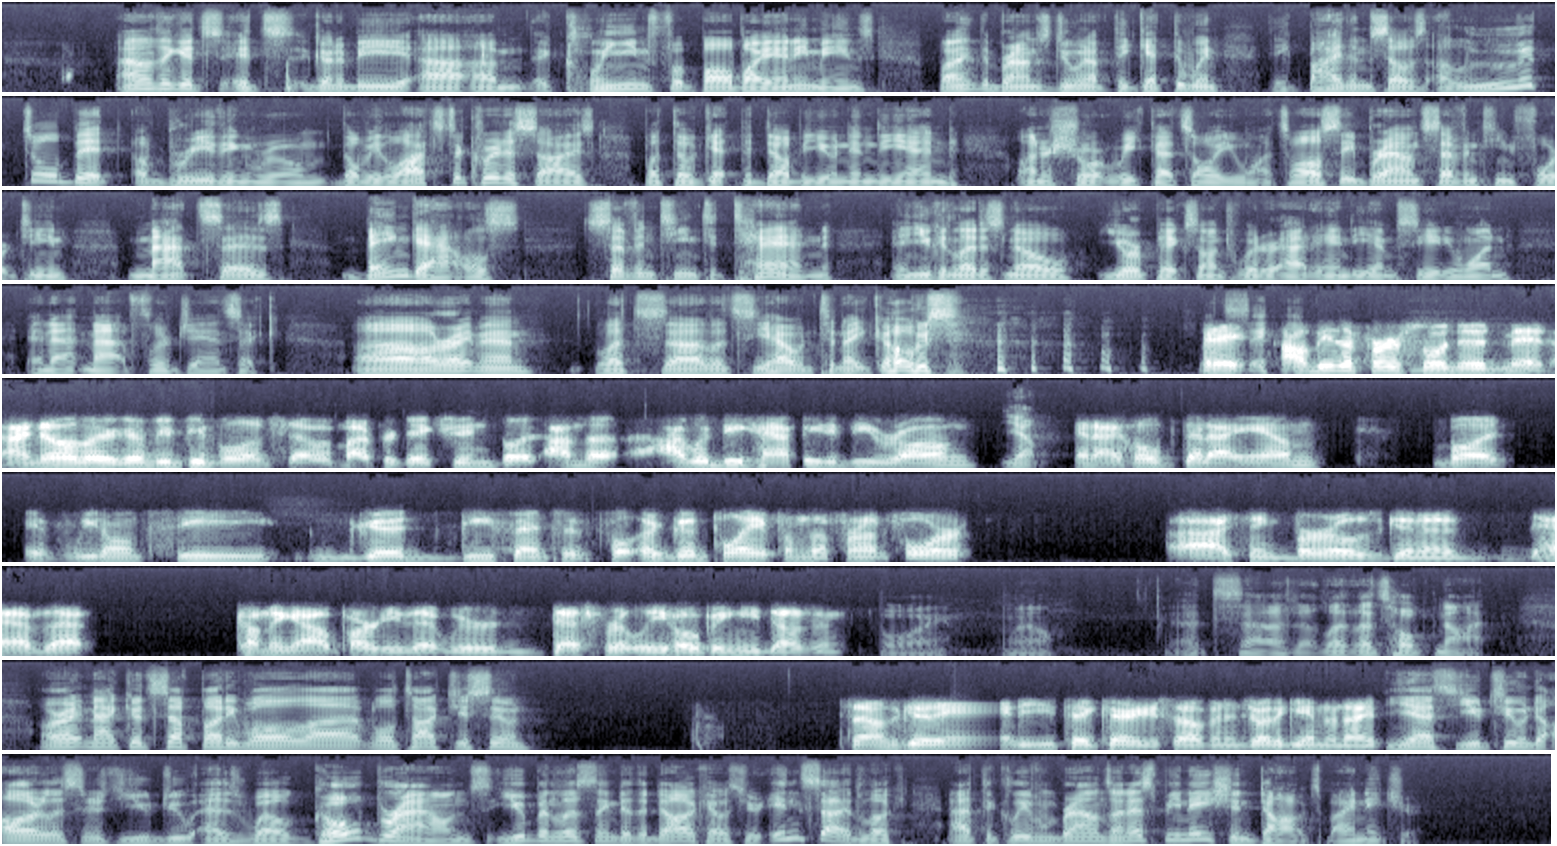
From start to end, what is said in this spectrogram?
I don't think it's it's going to be uh, um, a clean football by any means. But I think the Browns do enough. They get the win. They buy themselves a little bit of breathing room. There'll be lots to criticize, but they'll get the W. And in the end, on a short week, that's all you want. So I'll say Browns 17-14. Matt says Bengals 17 to 10. And you can let us know your picks on Twitter at AndyMC81 and at Matt Florjancic. Uh, all right, man. Let's uh, let's see how tonight goes. Hey. I'll be the first one to admit. I know there are going to be people upset with my prediction, but I'm the I would be happy to be wrong Yep. and I hope that I am. But if we don't see good defensive or good play from the front four, I think Burrow's gonna have that coming out party that we're desperately hoping he doesn't. Boy, well, that's uh, let, let's hope not. All right, Matt. Good stuff, buddy. We'll uh, we'll talk to you soon. Sounds good, Andy. You take care of yourself and enjoy the game tonight. Yes, you too, and to all our listeners, you do as well. Go Browns! You've been listening to the Doghouse, your inside look at the Cleveland Browns on SB Nation. Dogs by nature.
